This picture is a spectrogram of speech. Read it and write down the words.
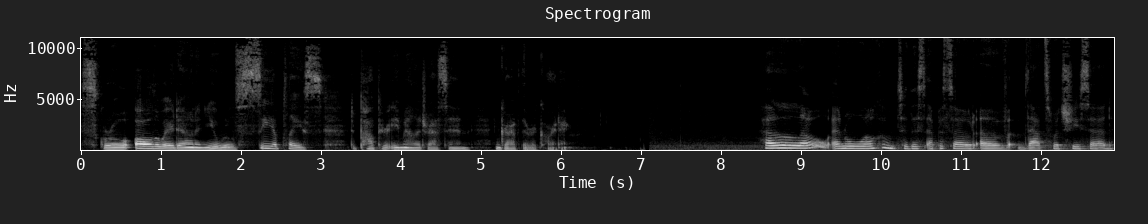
Scroll all the way down and you will see a place to pop your email address in and grab the recording. Hello, and welcome to this episode of That's What She Said.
